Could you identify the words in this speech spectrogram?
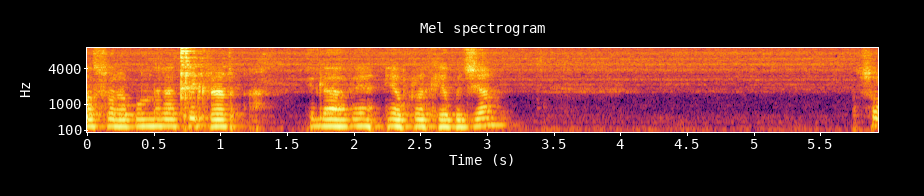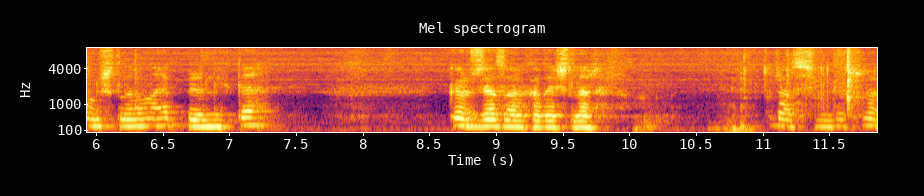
Daha sonra bunlara tekrar ilave yaprak yapacağım. Sonuçlarını hep birlikte göreceğiz arkadaşlar. Biraz şimdi su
